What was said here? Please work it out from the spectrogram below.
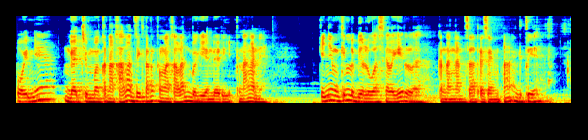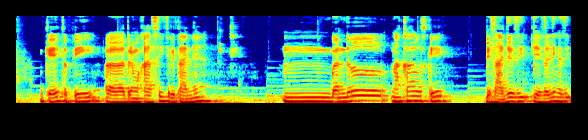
poinnya nggak cuma kenakalan sih karena kenakalan bagian dari kenangan ya. Kayaknya mungkin lebih luasnya lagi adalah kenangan saat SMA gitu ya. Oke, tapi eh, terima kasih ceritanya. Hmm, bandel nakal kayak biasa aja sih, biasa aja nggak sih?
